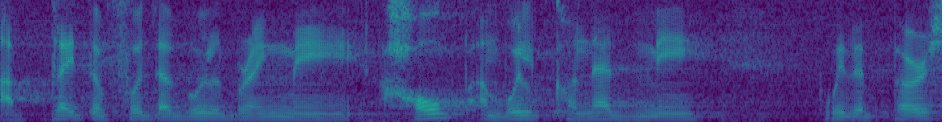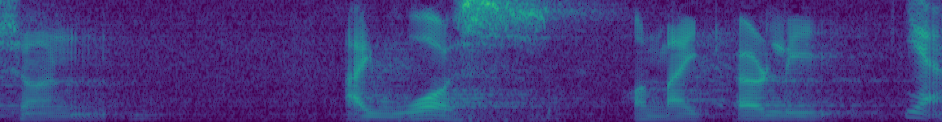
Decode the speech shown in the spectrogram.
a plate of food that will bring me hope and will connect me with the person I was on my early Yeah.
